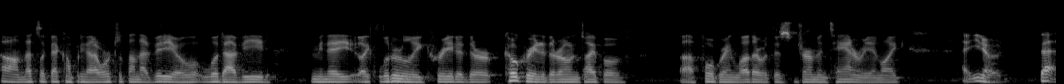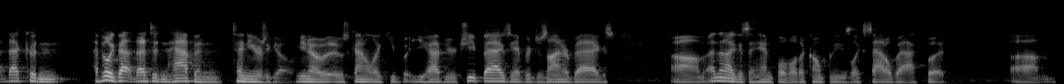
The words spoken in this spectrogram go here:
um, that's like that company that I worked with on that video, Le David. I mean, they like literally created their co-created their own type of uh, full grain leather with this German tannery, and like, uh, you know, that that couldn't. I feel like that that didn't happen ten years ago. You know, it was kind of like you, but you have your cheap bags, you have your designer bags, um, and then I guess a handful of other companies like Saddleback. But, um,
